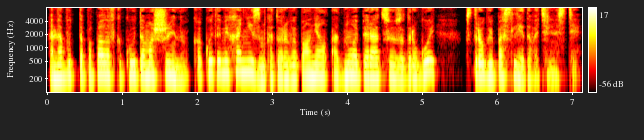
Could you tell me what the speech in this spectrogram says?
Она будто попала в какую-то машину, какой-то механизм, который выполнял одну операцию за другой в строгой последовательности.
